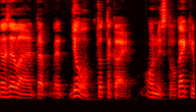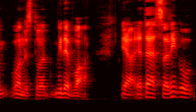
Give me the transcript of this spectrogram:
Ja on sellainen, että, että joo, totta kai, onnistuu, kaikki onnistuu, että miten vaan. Ja, ja tässä niin kuin,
